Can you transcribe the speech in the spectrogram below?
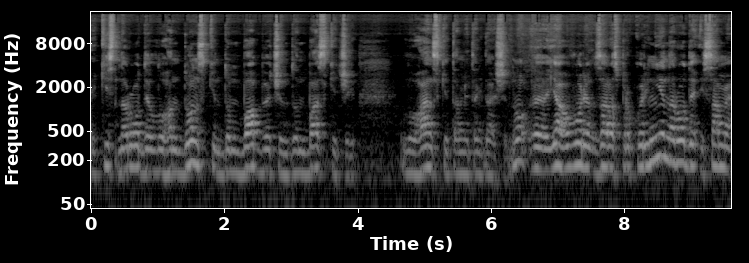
якісь народи Лугандонські, Донбабве, чи Донбаські, чи Луганські там і так далі. Ну, я говорю зараз про корінні народи і саме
